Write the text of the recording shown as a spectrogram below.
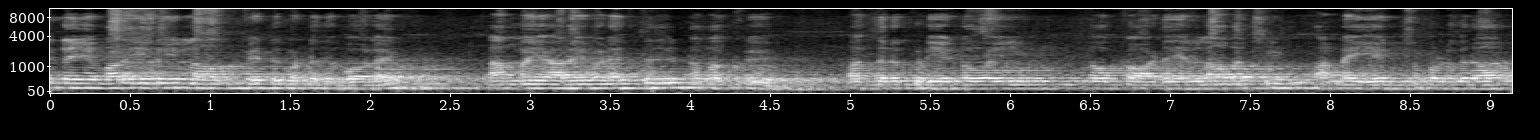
இன்றைய மறையுறையில் நாம் கேட்டுக்கொண்டது போல நம்மை அரைவணைத்து நமக்கு வந்திருக்கூடிய நோய் நோக்காடு எல்லாவற்றையும் அன்னை ஏற்றுக்கொள்கிறார்.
